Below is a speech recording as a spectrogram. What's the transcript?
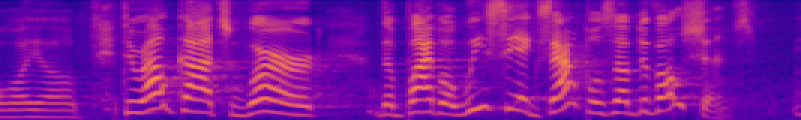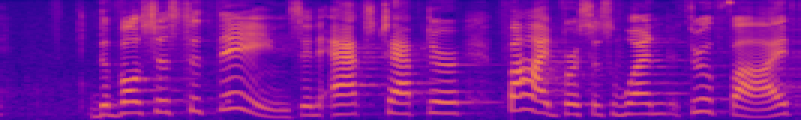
oil. Throughout God's word, the Bible, we see examples of devotions. Devotions to things in Acts chapter 5, verses 1 through 5.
